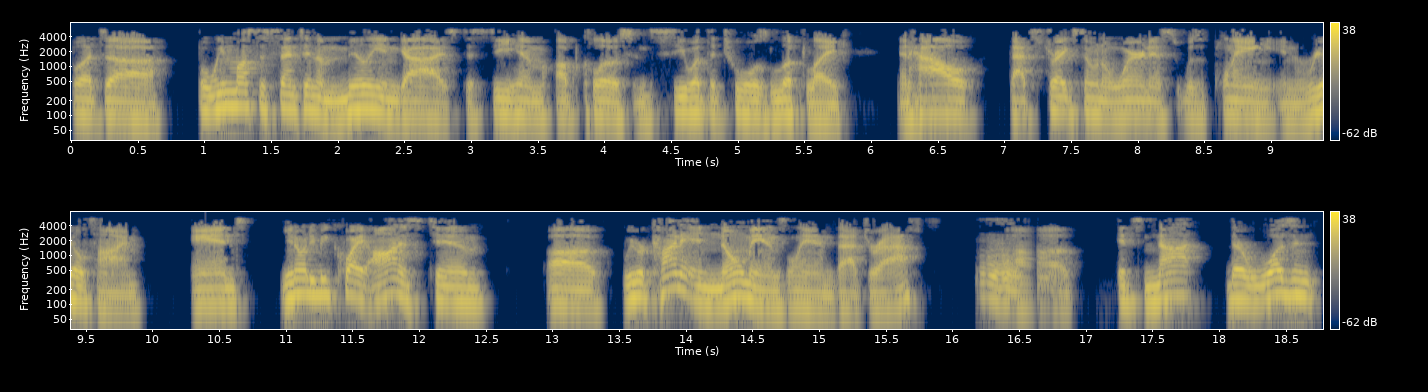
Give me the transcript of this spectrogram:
but uh, but we must have sent in a million guys to see him up close and see what the tools looked like and how that strike zone awareness was playing in real time. And you know, to be quite honest, Tim, uh, we were kind of in no man's land that draft. Mm-hmm. Uh, it's not there wasn't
